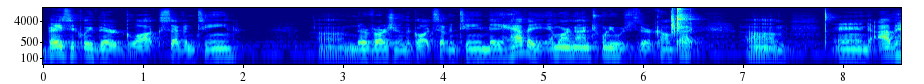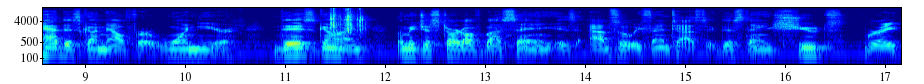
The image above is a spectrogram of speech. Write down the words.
basically their Glock 17, um, their version of the Glock 17. They have a MR920, which is their compact. Um, and I've had this gun now for one year. This gun let me just start off by saying is absolutely fantastic. This thing shoots great.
